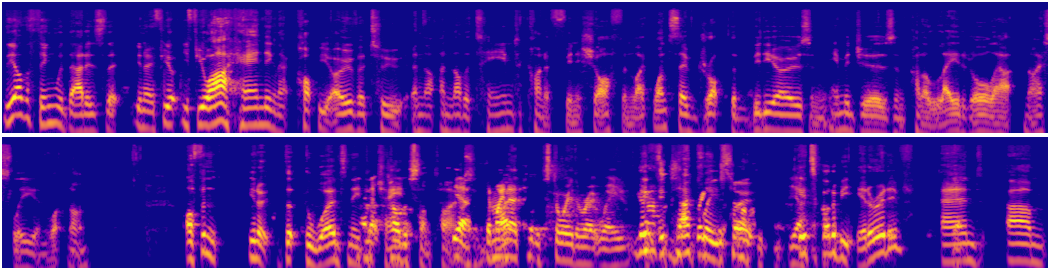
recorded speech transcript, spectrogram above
the other thing with that is that you know if you if you are handing that copy over to an, another team to kind of finish off, and like once they've dropped the videos and images and kind of laid it all out nicely and whatnot, often you know the, the words need to change the, sometimes. Yeah, they might right? not tell the story the right way. Exactly. So yeah. it's got to be iterative, and yeah. um,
